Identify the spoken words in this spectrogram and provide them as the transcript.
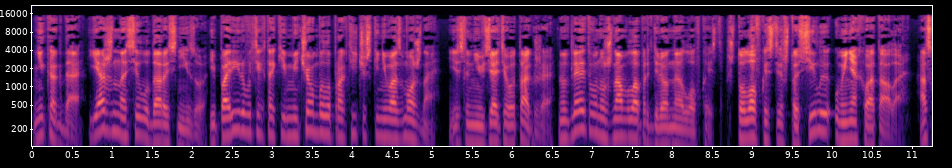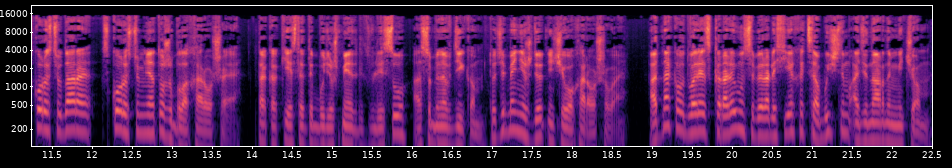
никогда. Я же наносил удары снизу, и парировать их таким мечом было практически невозможно, если не взять его так же. Но для этого нужна была определенная ловкость. Что ловкости, что силы у меня хватало. А скорость удара, скорость у меня тоже была хорошая. Так как если ты будешь медлить в лесу, особенно в диком, то тебя не ждет ничего хорошего. Однако во дворец короля мы собирались ехать с обычным одинарным мечом.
